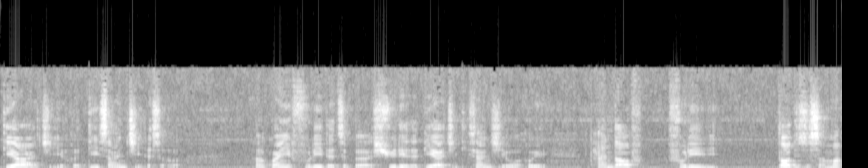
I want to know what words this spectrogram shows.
第二集和第三集的时候，啊，关于复利的这个序列的第二集、第三集，我会谈到复利到底是什么，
